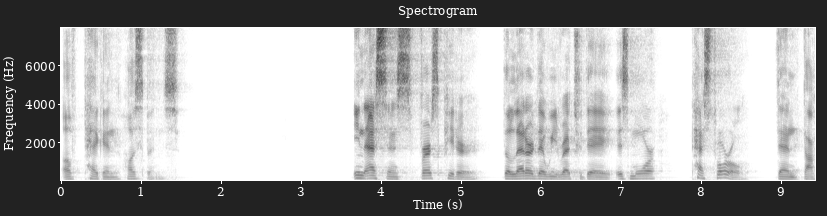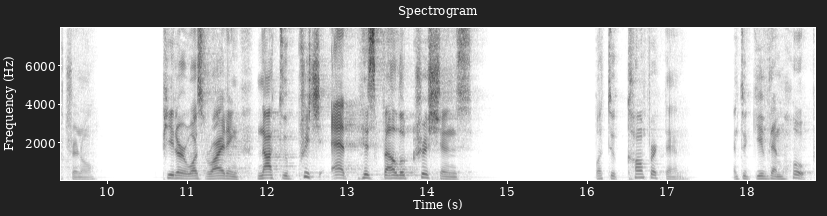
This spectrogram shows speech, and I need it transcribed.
of pagan husbands. In essence, 1 Peter, the letter that we read today, is more pastoral than doctrinal. Peter was writing not to preach at his fellow Christians, but to comfort them and to give them hope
